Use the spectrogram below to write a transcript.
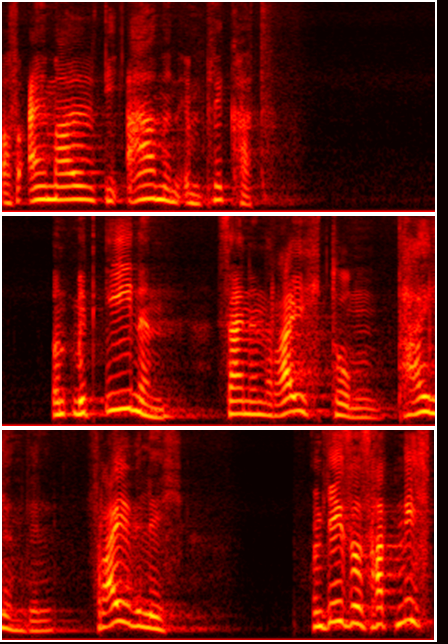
auf einmal die Armen im Blick hat und mit ihnen seinen Reichtum teilen will, freiwillig. Und Jesus hat nicht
